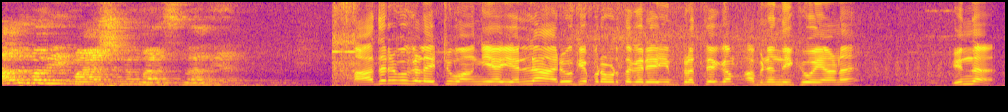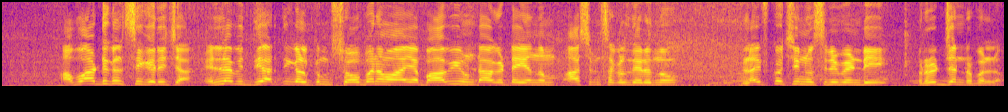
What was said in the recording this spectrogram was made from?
അത് മതി മാഷിന്റെ മാഷിന്റെ മനസ്സിനറിയാൻ. ആദരവുകൾ ഏറ്റുവാങ്ങിയ എല്ലാ ആരോഗ്യ പ്രവർത്തകരെയും പ്രത്യേകം അഭിനന്ദിക്കുകയാണ്. ഇന്ന് അവാർഡുകൾ സ്വീകരിച്ച എല്ലാ വിദ്യാർത്ഥികൾക്കും ശോഭനമായ ഭാവി ഉണ്ടാകട്ടെ എന്നും ആശംസകൾ തരുന്നു. ലൈഫ് കൊച്ചി ന്യൂസിന് വേണ്ടി റിഡ് റിബല്ലോ.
